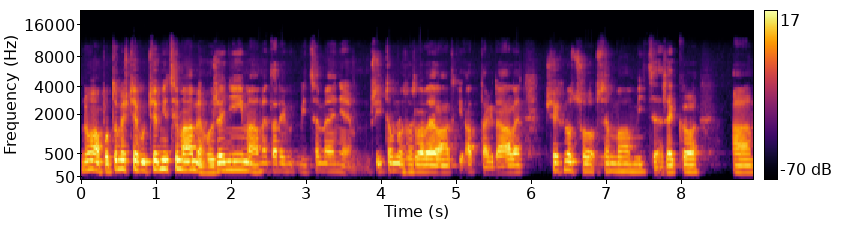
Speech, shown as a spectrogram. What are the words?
No a potom ještě v učebnici máme hoření, máme tady víceméně přítomnost hořlavé látky a tak dále. Všechno, co jsem vám více řekl a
